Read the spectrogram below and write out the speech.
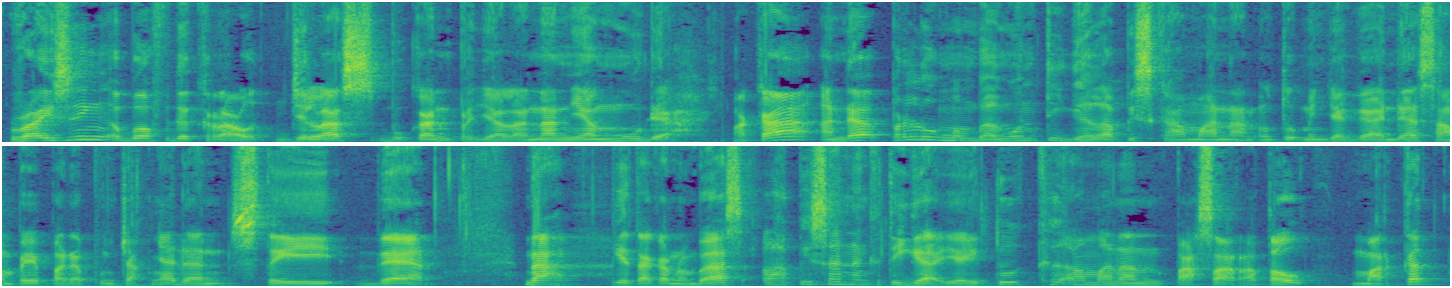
Rising above the crowd jelas bukan perjalanan yang mudah. Maka Anda perlu membangun tiga lapis keamanan untuk menjaga Anda sampai pada puncaknya dan stay there. Nah, kita akan membahas lapisan yang ketiga yaitu keamanan pasar atau market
